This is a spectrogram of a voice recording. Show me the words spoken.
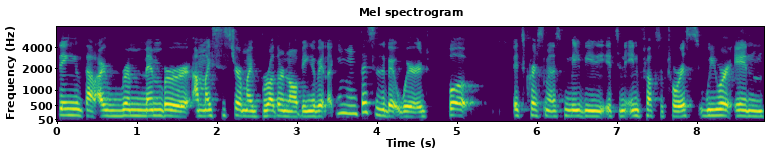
thing that I remember, and my sister and my brother-in-law being a bit like, mm, "This is a bit weird," but it's Christmas. Maybe it's an influx of tourists. We were in,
